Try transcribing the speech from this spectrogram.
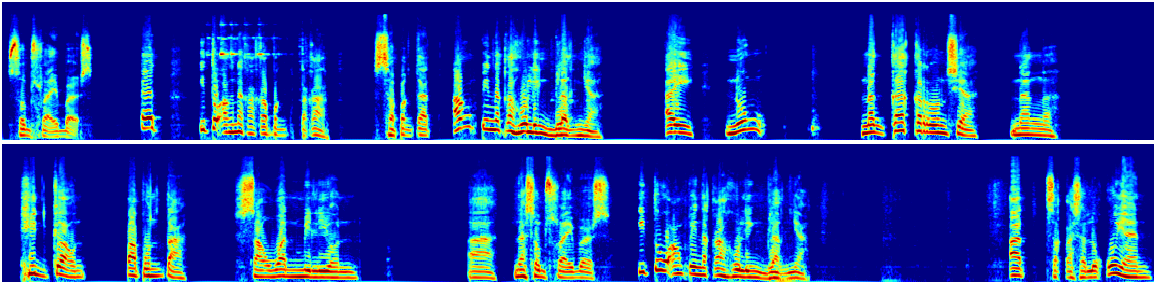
subscribers. At ito ang nakakapagtaka sapagkat ang pinakahuling vlog niya ay nung nagkakaroon siya ng head count papunta sa 1 million uh, na subscribers. Ito ang pinakahuling vlog niya. At sa kasalukuyan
